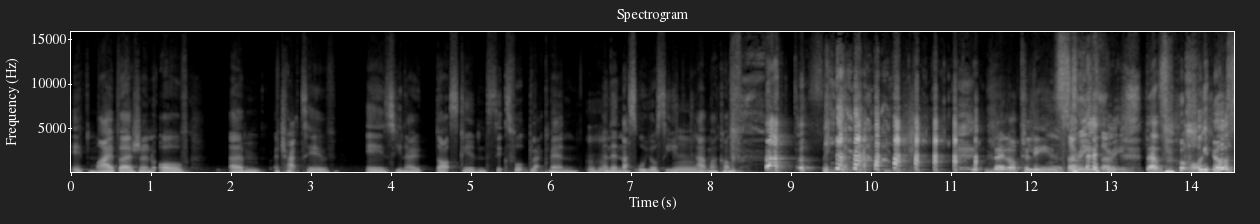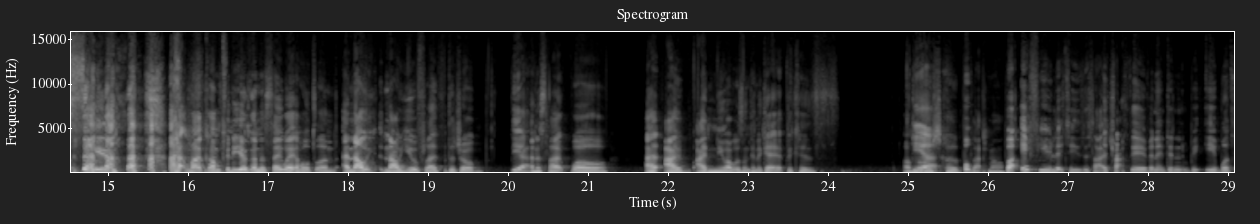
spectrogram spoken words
if my version of um attractive is you know dark skinned six foot black men, Mm-hmm. and then that's all you're seeing Mm. at my company. no, no, Mm, please. Sorry, sorry. That's all you're seeing at my company. You're gonna say, "Wait, hold on," and now, now you apply for the job, Yeah, and it's like, well, I, I, I knew I wasn't gonna get it because Yeah, not a, a but, black male. but if you literally just like attractive and it didn't be, it was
